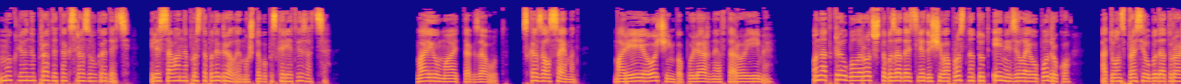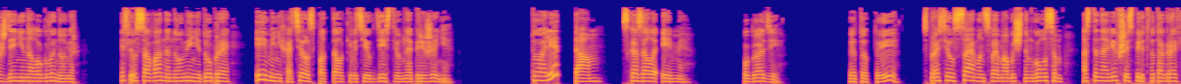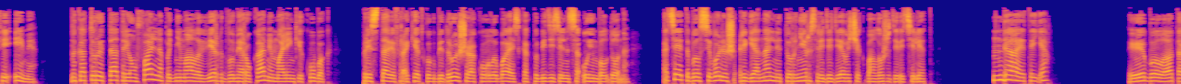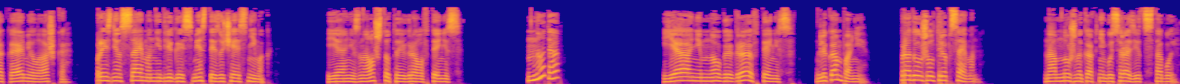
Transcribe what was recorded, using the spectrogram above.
Мог ли он и правда так сразу угадать? Или Саванна просто подыграла ему, чтобы поскорее отвязаться? «Мою мать так зовут», — сказал Саймон. «Мария — очень популярное второе имя». Он открыл был рот, чтобы задать следующий вопрос, но тут Эми взяла его под руку, а то он спросил бы дату рождения и налоговый номер. Если у Саванны на уме недоброе, Эми не хотелось подталкивать ее к действиям на опережение. «Туалет там», — сказала Эмми. «Погоди, это ты?» — спросил Саймон своим обычным голосом, остановившись перед фотографией Эми, на которой та триумфально поднимала вверх двумя руками маленький кубок, приставив ракетку к бедру и широко улыбаясь, как победительница Уимблдона, хотя это был всего лишь региональный турнир среди девочек моложе девяти лет. «Да, это я». «Ты была такая милашка», — произнес Саймон, не двигаясь с места, изучая снимок. «Я не знал, что ты играла в теннис». «Ну да». «Я немного играю в теннис. Для компании», — продолжил треп Саймон. «Нам нужно как-нибудь сразиться с тобой.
